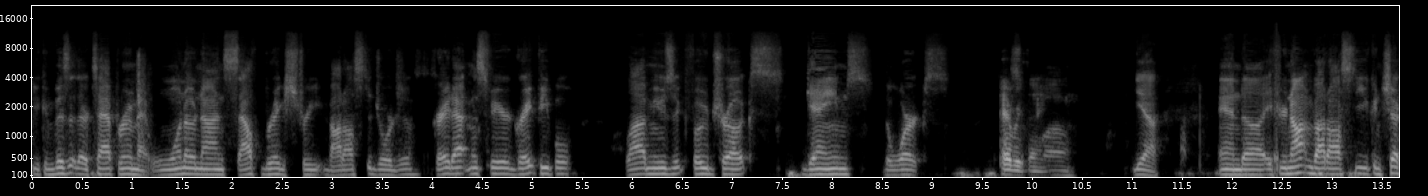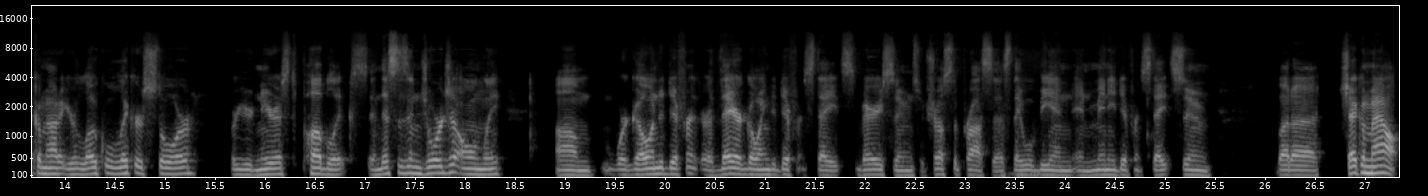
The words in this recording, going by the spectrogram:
You can visit their tap room at 109 South Briggs Street, Valdosta, Georgia. Great atmosphere, great people, live music, food trucks, games, the works. Everything. So, uh, yeah. And uh, if you're not in Valdosta, you can check them out at your local liquor store or your nearest Publix. And this is in Georgia only. Um, we're going to different, or they're going to different states very soon. So trust the process. They will be in in many different states soon. But uh, check them out.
